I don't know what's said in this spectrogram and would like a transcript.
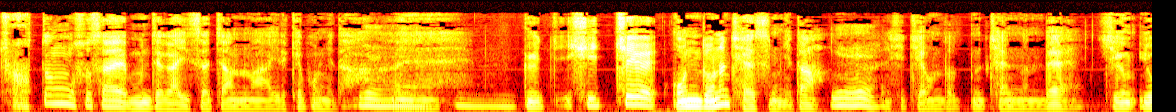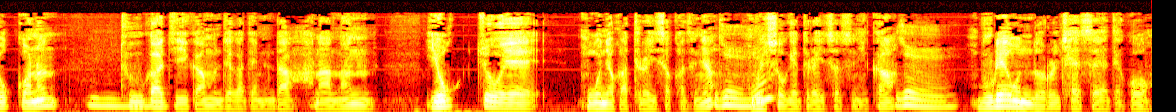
초등 수사에 문제가 있었지 않나 이렇게 봅니다. 예. 예. 음. 그 시체 온도는 쟀습니다. 예. 시체 온도는 쟀는데 지금 요건은 음. 두 가지가 문제가 됩니다. 하나는 욕조 에 모녀가 들어 있었거든요. 예. 물 속에 들어 있었으니까 예. 물의 온도를 쟀어야 되고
